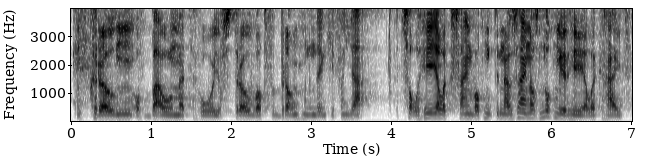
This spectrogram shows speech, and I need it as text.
een kroon of bouwen met hooi of stro wat verbrandt. Maar dan denk je van ja, het zal heerlijk zijn. Wat moet er nou zijn als nog meer heerlijkheid?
